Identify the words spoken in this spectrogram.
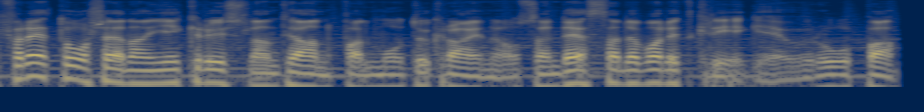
För ett år sedan gick Ryssland till anfall mot Ukraina och sedan dess har det varit krig i Europa.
